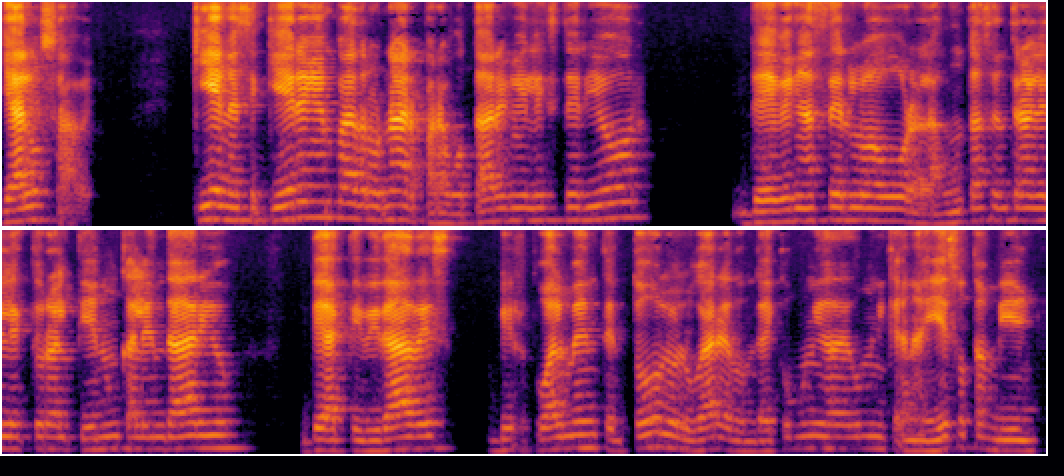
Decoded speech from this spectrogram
Ya lo saben. Quienes se quieren empadronar para votar en el exterior deben hacerlo ahora. La Junta Central Electoral tiene un calendario de actividades virtualmente en todos los lugares donde hay comunidades dominicanas y eso también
